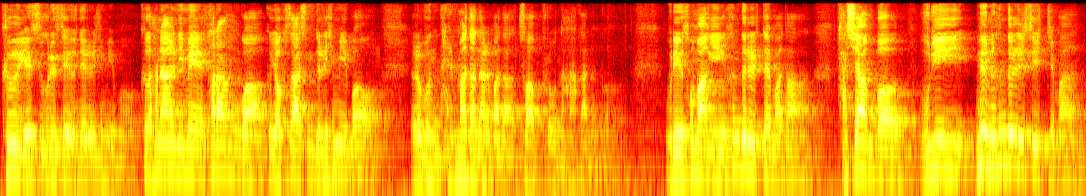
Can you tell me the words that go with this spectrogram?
그 예수 그리스도의 은혜를 힘입어 그 하나님의 사랑과 그 역사하심들을 힘입어 여러분 날마다 날마다 주 앞으로 나아가는 것 우리의 소망이 흔들릴 때마다 다시 한번 우리는 흔들릴 수 있지만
